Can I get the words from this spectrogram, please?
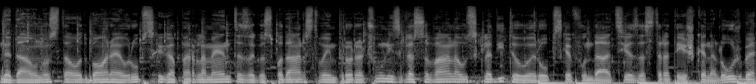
Nedavno sta odbora Evropskega parlamenta za gospodarstvo in proračun izglasovala uskladitev Evropske fundacije za strateške naložbe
